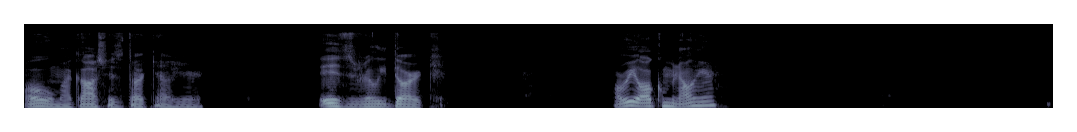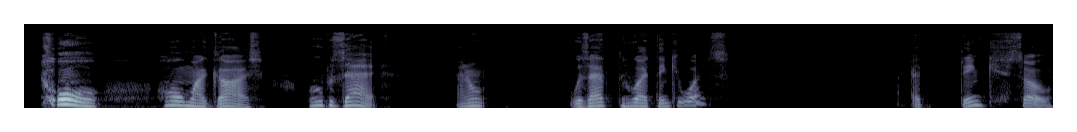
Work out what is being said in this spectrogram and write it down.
Oh my gosh, it's dark out here. It is really dark. Are we all coming out here? Oh, oh my gosh. Who was that? I don't. Was that who I think it was? I think so.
